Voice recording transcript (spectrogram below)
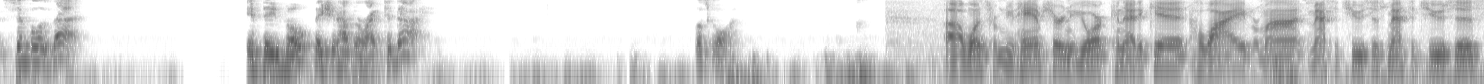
As simple as that. If they vote, they should have the right to die. Let's go on. Uh, one's from New Hampshire, New York, Connecticut, Hawaii, Vermont, Massachusetts, Massachusetts,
